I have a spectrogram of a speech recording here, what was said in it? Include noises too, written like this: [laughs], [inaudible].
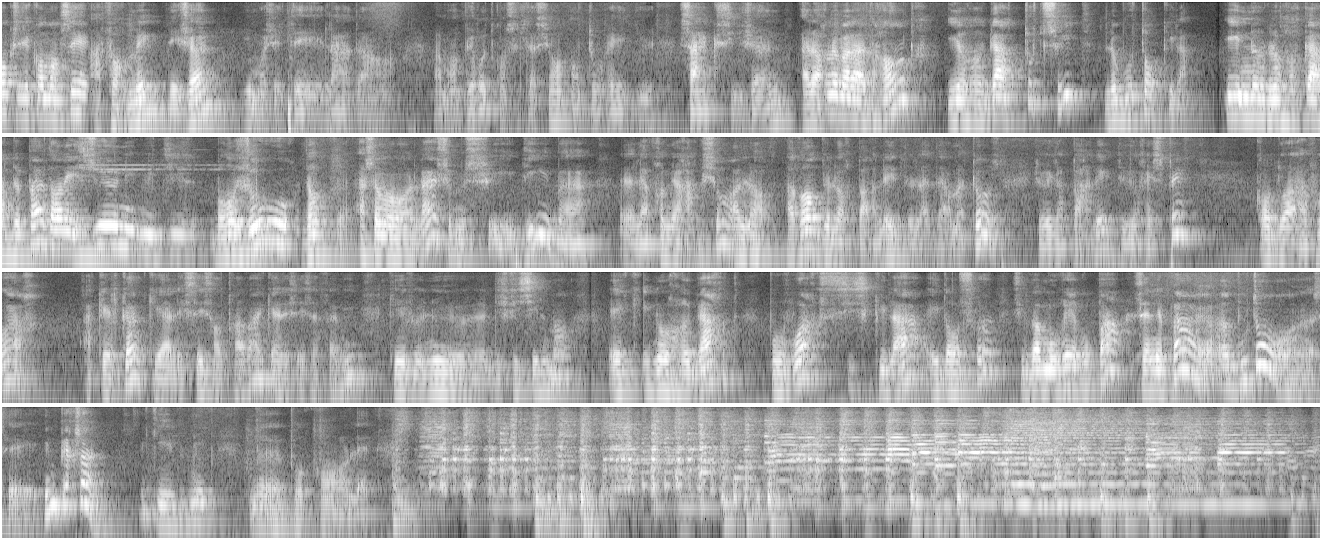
Quand j'ai commencé à former des jeunes, moi j'étais là dans, à mon bureau de consultation entouré de 5-6 jeunes. Alors le malade rentre, il regarde tout de suite le bouton qu'il a. Il ne le regarde pas dans les yeux ni lui dit bonjour. Donc à ce moment-là, je me suis dit, ben, euh, la première action, alors, avant de leur parler de la dermatose, je vais leur parler du respect qu'on doit avoir à quelqu'un qui a laissé son travail, qui a laissé sa famille, qui est venu euh, difficilement et qui nous regarde pour voir si ce qu'il a est dangereux, s'il va mourir ou pas. Ce n'est pas euh, un bouton, hein, c'est une personne qui est venue euh, pour qu'on l'aide.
